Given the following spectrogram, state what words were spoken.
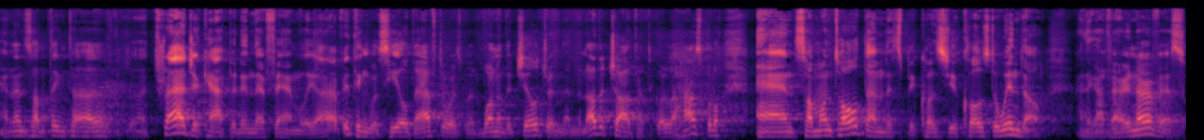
and then something to, uh, tragic happened in their family. Everything was healed afterwards, but one of the children, then another child had to go to the hospital, and someone told them that's because you closed the window. And they got very nervous.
